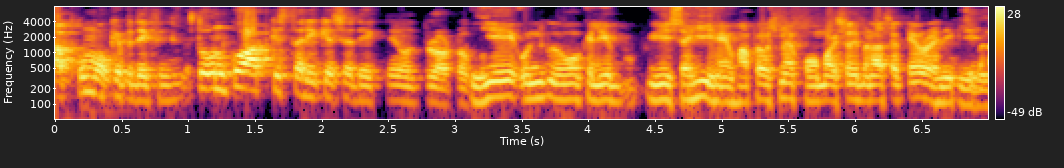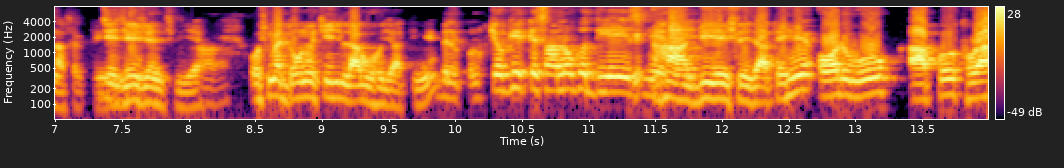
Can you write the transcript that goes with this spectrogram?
आपको मौके पे देखेंगे। तो उनको आप किस तरीके से देखते हैं उन प्लॉटों को? ये उन लोगों के लिए ये सही है। वहाँ पे उसमें कॉमर्शियल बना सकते हैं और रहने के लिए बना सकते हैं। रेजेंस भी है। हाँ। उसमें दोनों चीज़ लागू हो जाती हैं। बिल्कुल क्योंकि किसानों को दिए इसलिए हाँ दिए इसलिए जाते हैं और वो आपको थोड़ा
